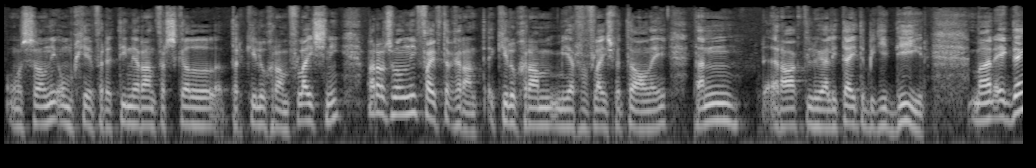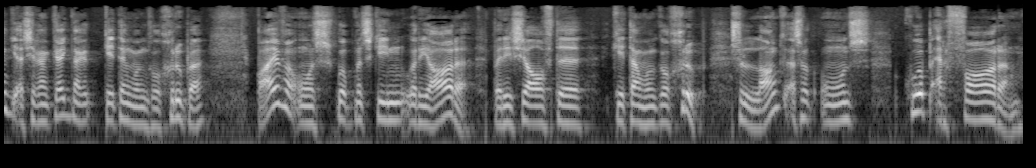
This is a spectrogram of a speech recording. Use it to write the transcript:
Ons sal nie omgee vir 'n 10 rand verskil per kilogram vleis nie, maar ons wil nie 50 rand 'n kilogram meer vir vleis betaal nie. Dan raak lojaliteit 'n bietjie duur. Maar ek dink as jy gaan kyk na kettingwinkelgroepe, baie van ons koop miskien oor jare by dieselfde kettingwinkelgroep. Solank as wat ons koopervaring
